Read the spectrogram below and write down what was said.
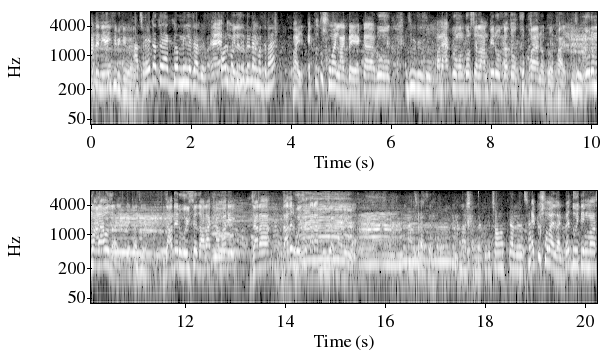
হাটে নিয়ে আইসি বিক্রি করে। আচ্ছা এটা তো একদম মিলে যাবে হ্যাঁ, অল্প কিছুদিনের মধ্যে ভাই। ভাই একটু তো সময় লাগবে একটা রোগ মানে আক্রমণ করছে লাম্পি রোগটা তো খুব ভয়ানক রোগ ভাই। গরু মারাও যায় এটা যাদের হয়েছে যারা খামারি যারা যাদের হয়েছে তারা বুঝে ভাই এটা। মাশাআল্লাহ খুবই চমৎকার রয়েছে। একটু সময় লাগবে দুই তিন মাস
